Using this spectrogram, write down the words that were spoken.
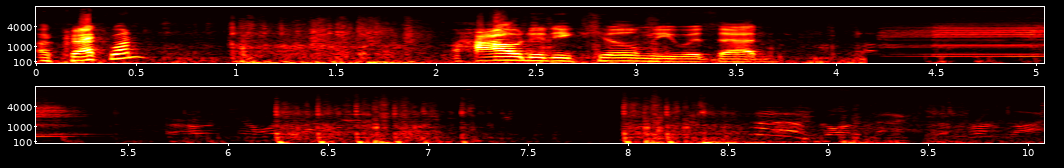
A cracked one? How did he kill me with that? Earn your way out. You're going back to the front line.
